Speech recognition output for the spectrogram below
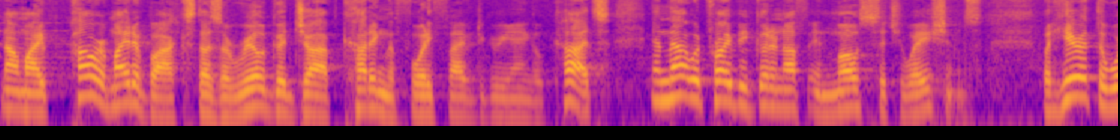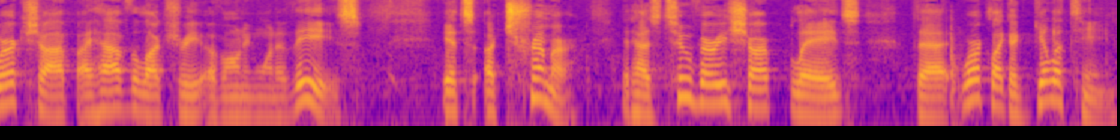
Now my power miter box does a real good job cutting the 45 degree angle cuts, and that would probably be good enough in most situations. But here at the workshop, I have the luxury of owning one of these. It's a trimmer. It has two very sharp blades that work like a guillotine.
